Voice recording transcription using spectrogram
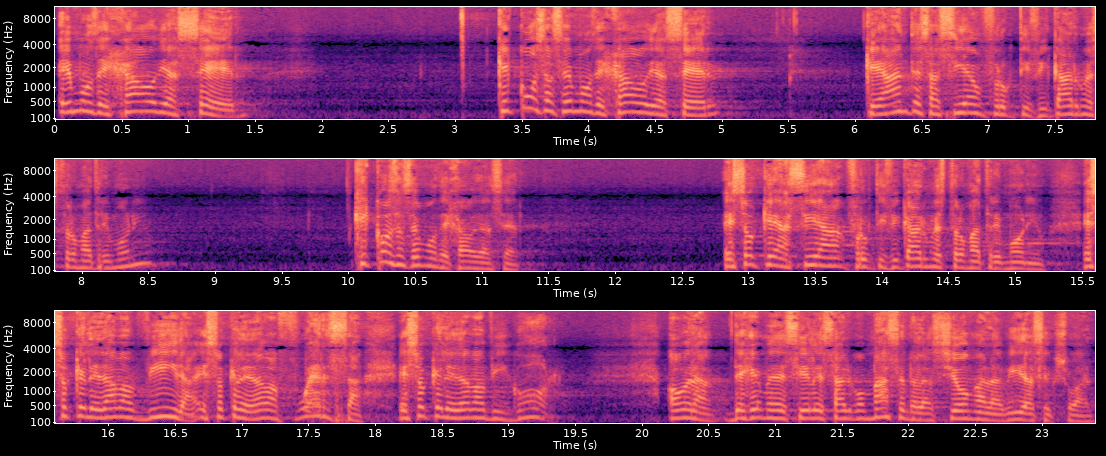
hemos dejado de hacer? ¿Qué cosas hemos dejado de hacer que antes hacían fructificar nuestro matrimonio? ¿Qué cosas hemos dejado de hacer? Eso que hacía fructificar nuestro matrimonio, eso que le daba vida, eso que le daba fuerza, eso que le daba vigor. Ahora, déjenme decirles algo más en relación a la vida sexual.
